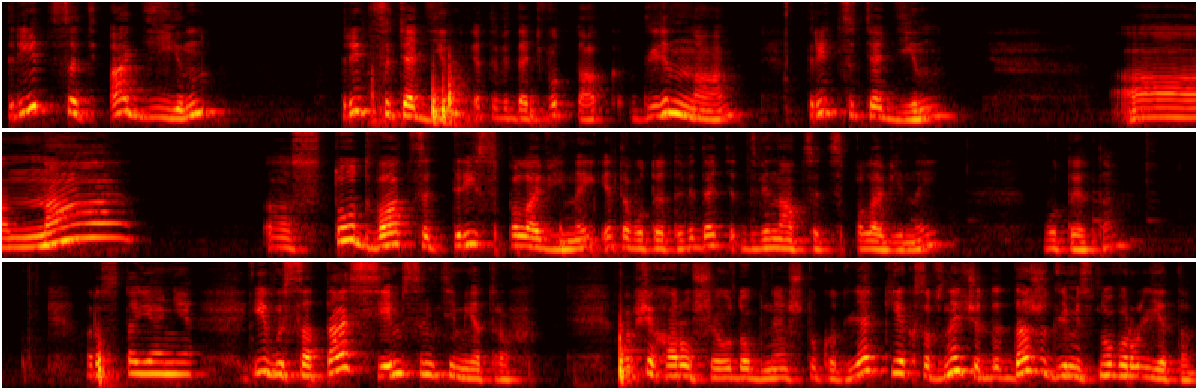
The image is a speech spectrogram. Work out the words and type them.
31. 31, это, видать, вот так. Длина 31. А, на 123 с половиной. Это вот это, видать, 12 с половиной. Вот это расстояние. И высота 7 сантиметров. Вообще хорошая, удобная штука для кексов. Знаете, даже для мясного рулета.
